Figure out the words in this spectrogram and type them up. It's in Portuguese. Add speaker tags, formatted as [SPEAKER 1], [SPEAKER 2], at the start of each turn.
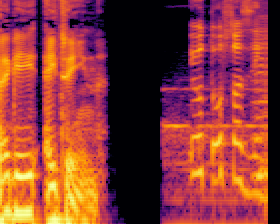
[SPEAKER 1] Peggy 18.
[SPEAKER 2] Eu tô sozinha.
